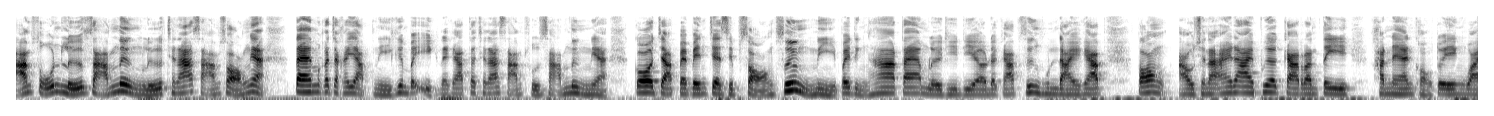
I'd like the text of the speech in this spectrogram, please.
3-0 หรือ 3-1 หรือชนะ 3-2 เนี่ยแต้มมันก็จะขยับหนีขึ้นไปอีกนะครับ ถ้าชนะ 3-0 3-1 เนี่ย ก็จะไปเป็น 72 ซึ่งหนีไปถึง 5 แต้มเลยทีเดียวนะครับ ซึ่งฮุนไดครับ ต้องเอาชนะให้ได้เพื่อการันตีคะแนนของตัวเองไว้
